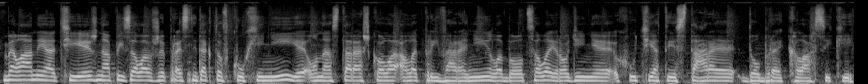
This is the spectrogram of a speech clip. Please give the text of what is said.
Melania tiež napísala, že presne takto v kuchyni je ona stará škola, ale pri varení, lebo celej rodine chutia tie staré, dobré klasiky.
